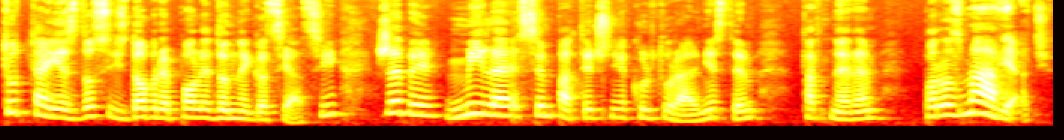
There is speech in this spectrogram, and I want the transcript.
Tutaj jest dosyć dobre pole do negocjacji, żeby mile, sympatycznie, kulturalnie z tym partnerem porozmawiać.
